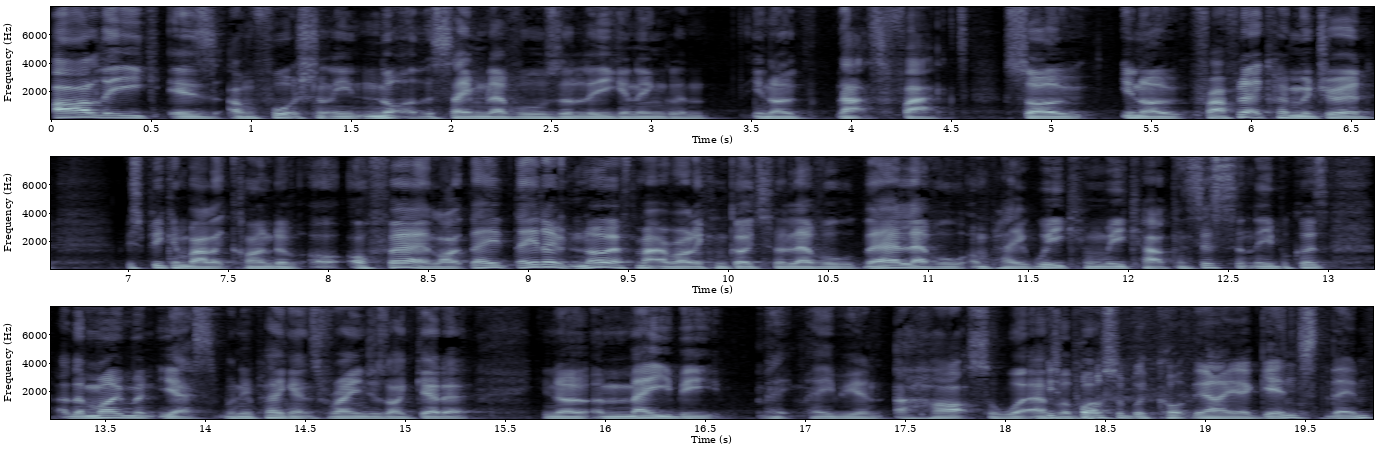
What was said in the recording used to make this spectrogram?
our league is unfortunately not at the same level as the league in England. You know, that's fact. So, you know, for Atletico Madrid, we're speaking about it kind of off air. Like they, they don't know if Matt O'Riley can go to the level, their level, and play week in, week out consistently. Because at the moment, yes, when you play against Rangers, I get it. You know, and maybe maybe an, a Hearts or whatever. He's but- possibly caught the eye against them.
